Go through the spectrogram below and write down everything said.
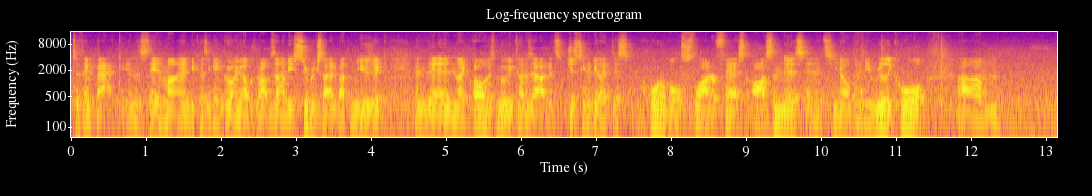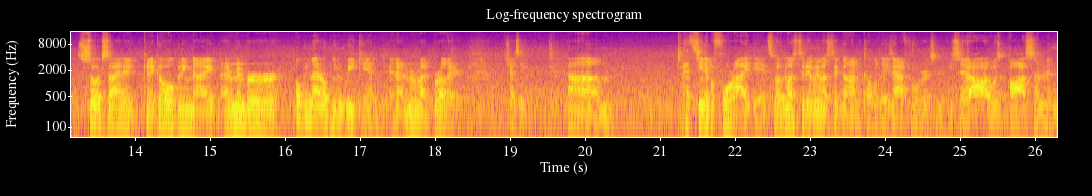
to think back in the state of mind because, again, growing up with Rob Zombie, super excited about the music, and then, like, oh, this movie comes out, and it's just going to be like this horrible slaughterfest awesomeness, and it's, you know, going to be really cool. Um, so excited, gonna go opening night. I remember opening night, opening weekend, and I remember my brother, Jesse, um, had seen it before I did, so it must have been, we must have gone a couple days afterwards, and he said, oh, it was awesome, and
